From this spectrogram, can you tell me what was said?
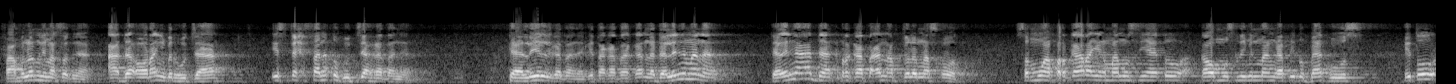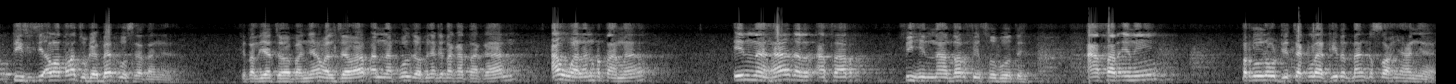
faham belum ini maksudnya? Ada orang yang berhujah, istihsan itu hujah katanya. Dalil katanya. Kita katakan, lah dalilnya mana? Dalilnya ada perkataan Abdullah Mas'ud. Semua perkara yang manusia itu kaum muslimin menganggap itu bagus, itu di sisi Allah Taala juga bagus katanya. Kita lihat jawabannya wal jawab an naqul jawabannya kita katakan awalan pertama inna hadzal athar fihi nadhar fi thubutih. Asar ini perlu dicek lagi tentang kesahihannya.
